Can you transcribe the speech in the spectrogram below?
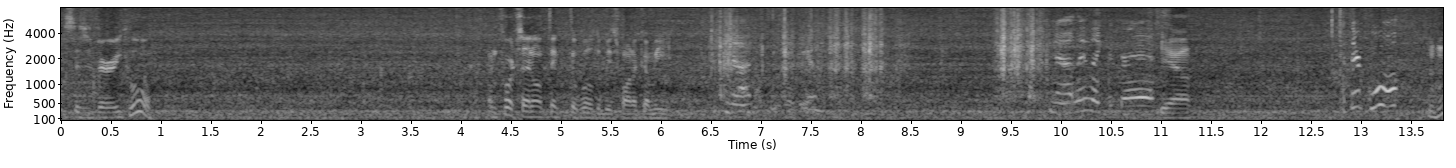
This is very cool. Unfortunately, I don't think the wildebeest want to come eat. No, I don't think they do. No, they like the grass. Yeah. But they're cool. hmm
